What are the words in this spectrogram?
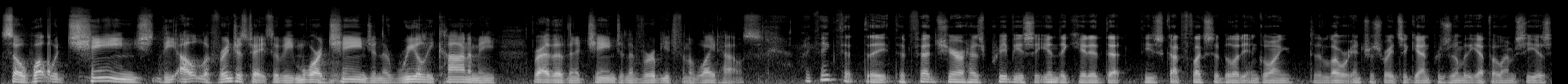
So, what would change the outlook for interest rates would be more a change in the real economy rather than a change in the verbiage from the White House. I think that the, the Fed chair has previously indicated that he's got flexibility in going to lower interest rates again. Presumably, the FOMC is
